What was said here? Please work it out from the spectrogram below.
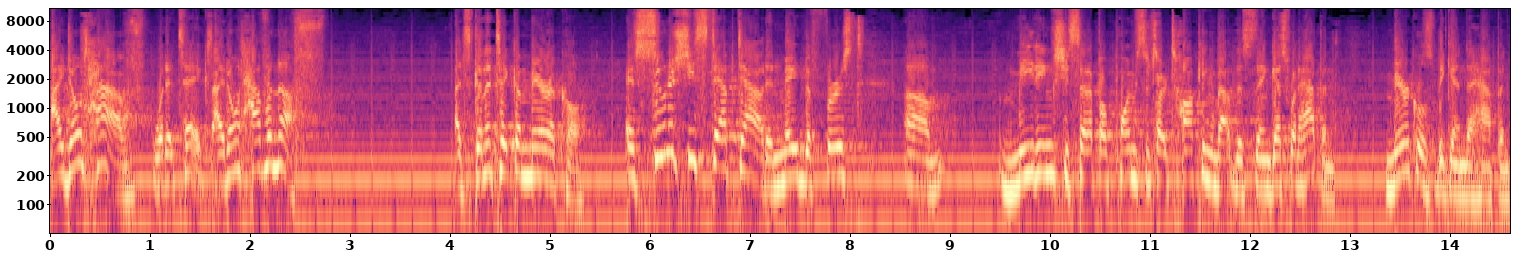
I don't have what it takes, I don't have enough. It's going to take a miracle. As soon as she stepped out and made the first um, meetings, she set up appointments to start talking about this thing. Guess what happened? Miracles began to happen.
